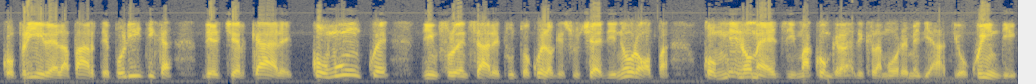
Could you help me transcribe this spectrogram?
coprire la parte politica, del cercare comunque di influenzare tutto quello che succede in Europa con meno mezzi ma con grande clamore mediatico. Quindi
